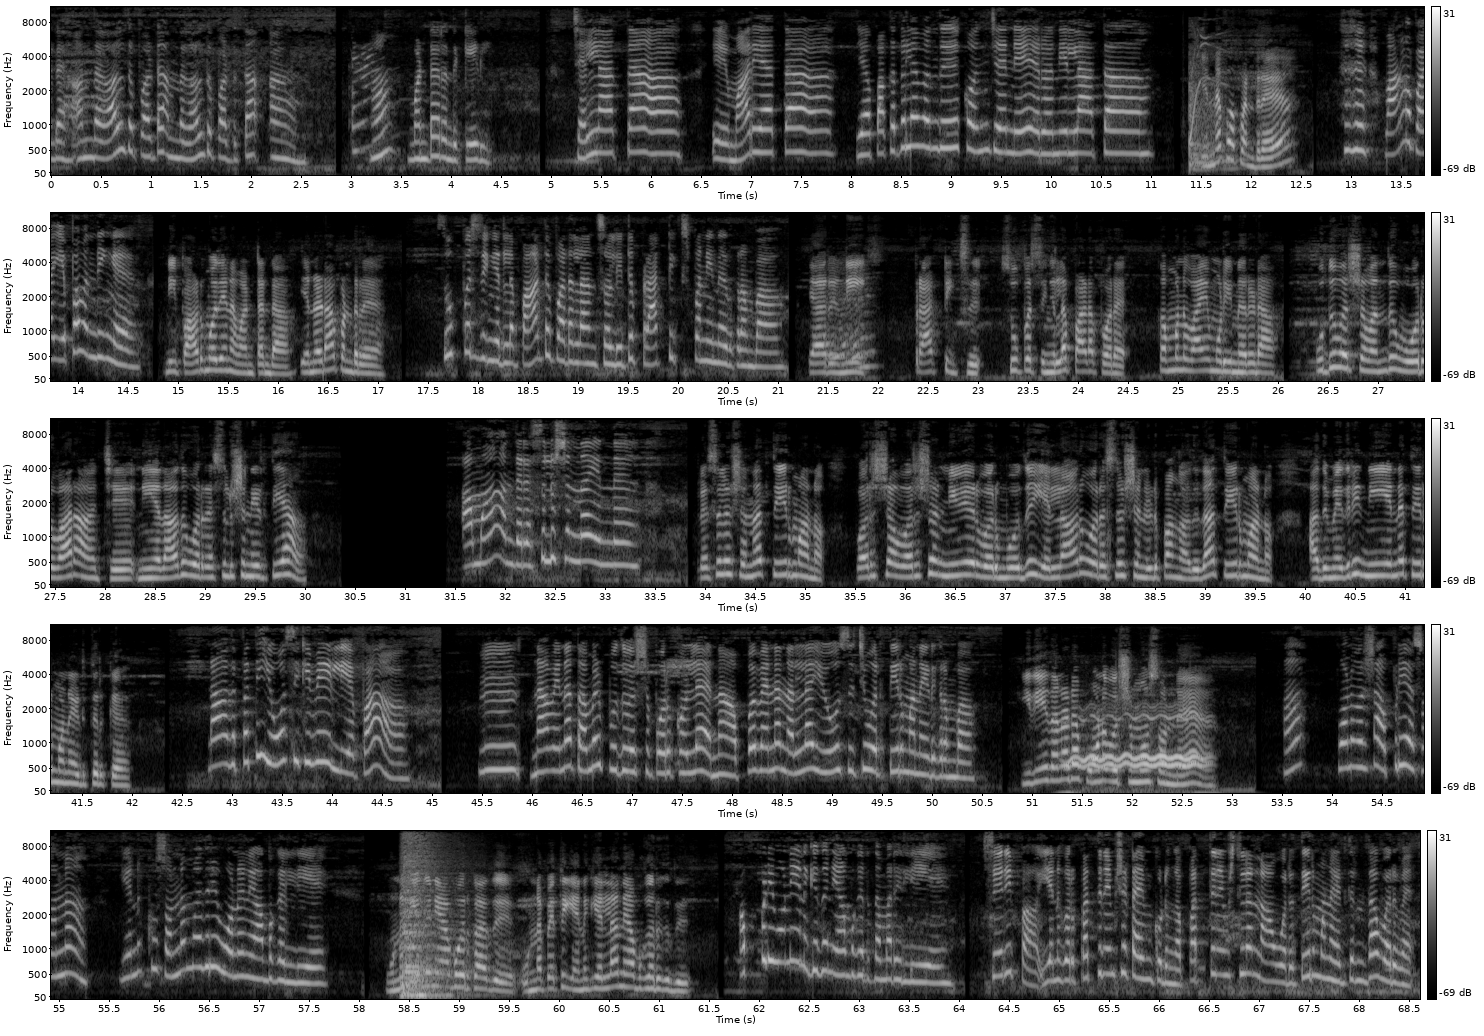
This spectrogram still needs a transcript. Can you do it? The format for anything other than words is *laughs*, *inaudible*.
அட அந்த காலத்து பாட்டு அந்த காலத்து பாட்டு தான் ஆ வந்துட்டார் அந்த கேடி. செல்லாத்தா ஏ மாரியாத்தா என் பக்கத்துல வந்து கொஞ்ச நேரம் நில்லாத்தா. என்னப்பா பண்ற? *laughs* வாங்கப்பா எப்ப வந்தீங்க? நீ பாடும்போதே நான் வந்துட்டேன்டா. என்னடா பண்ற? சூப்பர் சிங்கர்ல பாட்டு பாடலாம்னு சொல்லிட்டு பிராக்டிஸ் பண்ணின்னு இருக்கிறேன்பா. யாரு நீ? பிராக்டிக்ஸ் சூப்பர் சிங்கர்ல பாட போற. கம்முன்னு வாய முடியும் நெருடா புது வருஷம் வந்து ஒரு வாரம் ஆச்சு. நீ ஏதாவது ஒரு ரெசல்யூஷன் எடுத்தியா? ஆமா அந்த ரெசல்யூஷன்னா என்ன? ரெசல்யூஷன்னா தீர்மானம். வருஷம் வருஷம் நியூ இயர் வரும்போது எல்லாரும் ஒரு ரெசல்யூஷன் எடுப்பாங்க. அதுதான் தீர்மானம். அது மாதிரி நீ என்ன தீர்மானம் எடுத்திருக்க? நான் அதை பத்தி யோசிக்கவே இல்லையேப்பா. நான் வேணா தமிழ் புது வருஷம் பொறுக்கும்ல. நான் அப்ப வேணா நல்லா யோசிச்சு ஒரு தீர்மானம் எடுக்கிறேன்பா. இதே தானடா போன வருஷமும் சொன்னேன் ஆ போன வருஷம் அப்படியா சொன்ன? எனக்கும் சொன்ன மாதிரி ஒன்றும் ஞாபகம் இல்லையே. உனக்கு எது ஞாபகம் இருக்காது. உன்னை பத்தி எனக்கு எல்லாம் ஞாபகம் இருக்குது. அப்படி ஒன்றும் எனக்கு எதுவும் ஞாபகம் இருந்த மாதிரி இல்லையே. சரிப்பா எனக்கு ஒரு பத்து நிமிஷம் டைம் கொடுங்க. பத்து நிமிஷத்துல நான் ஒரு தீர்மானம் எடுத்துட்டு தான் வருவேன்.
